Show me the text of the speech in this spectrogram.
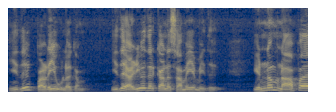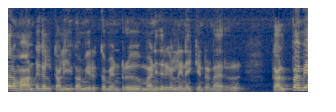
இது பழைய உலகம். இது அழிவதற்கான சமயம் இது. இன்னும் நாற்பதாயிரம் ஆண்டுகள் கலியுகம் இருக்கும் என்று மனிதர்கள் நினைக்கின்றனர். கல்பமே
